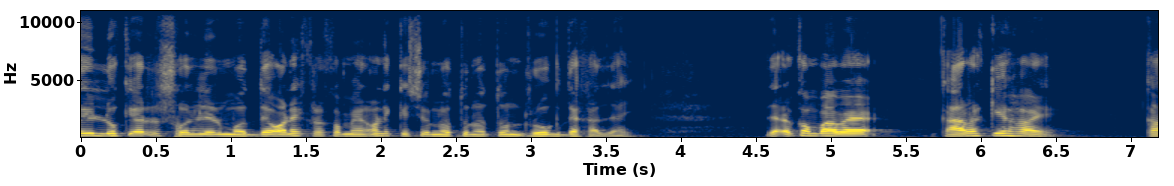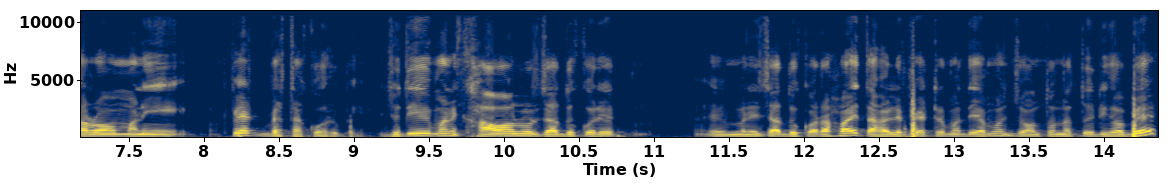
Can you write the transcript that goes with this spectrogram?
ওই লোকের শরীরের মধ্যে অনেক রকমের, অনেক কিছু নতুন নতুন রোগ দেখা যায়। যেরকমভাবে কারও কী হয়, কারও মানে পেট ব্যথা করবে। যদি মানে খাওয়ানোর জাদু করে মানে জাদু করা হয়, তাহলে পেটের মধ্যে এমন যন্ত্রণা তৈরি হবে,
